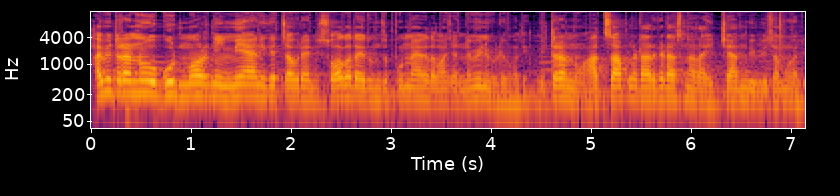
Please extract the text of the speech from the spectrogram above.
हाय मित्रांनो गुड मॉर्निंग मी अनिकेत चावरे आणि स्वागत आहे तुमचं पुन्हा एकदा माझ्या नवीन व्हिडिओमध्ये. मित्रांनो आजचा आपला टार्गेट असणार आहे चांद बिबीचा महल.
